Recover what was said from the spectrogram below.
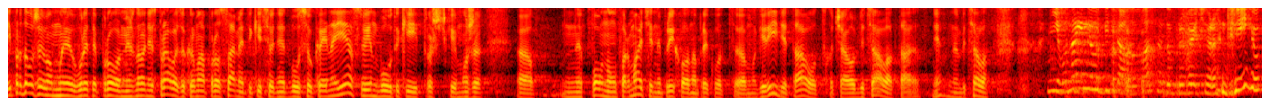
І продовжуємо ми говорити про міжнародні справи, зокрема про саміт, який сьогодні відбувся Україна ЄС. Він був такий трошечки, може, е, не в повному форматі. Не приїхала, наприклад, е, Могеріді, та от, хоча обіцяла, та ні, не обіцяла. Ні, вона і не обіцяла. Власне, добрий вечір, Андрію.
